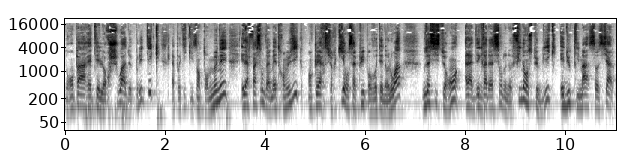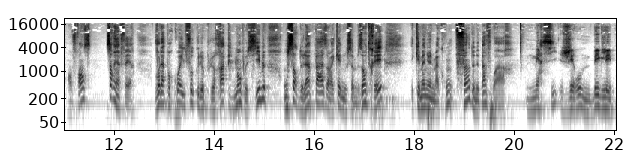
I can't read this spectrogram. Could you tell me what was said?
n'auront pas arrêté leur choix de politique, la politique qu'ils entendent mener, et la façon de la mettre en musique, en clair sur qui on s'appuie pour voter nos lois, nous assisterons à la dégradation de nos finances publiques et du climat social en France sans rien faire. Voilà pourquoi il faut que le plus rapidement possible, on sorte de l'impasse dans laquelle nous sommes entrés et qu'Emmanuel Macron feint de ne pas voir. Merci Jérôme Béglé.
